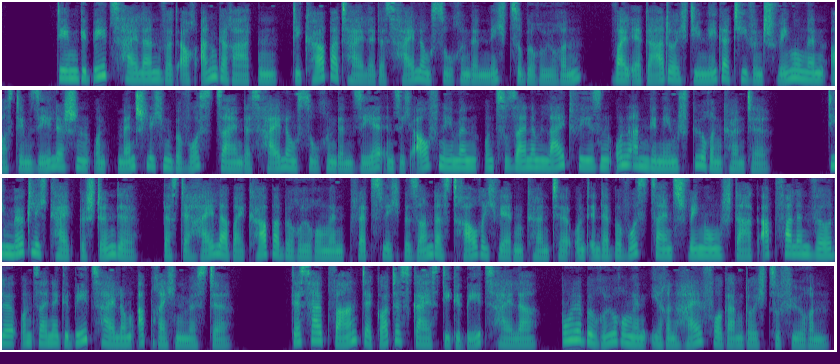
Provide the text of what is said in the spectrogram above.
Den Gebetsheilern wird auch angeraten, die Körperteile des Heilungssuchenden nicht zu berühren, weil er dadurch die negativen Schwingungen aus dem seelischen und menschlichen Bewusstsein des Heilungssuchenden sehr in sich aufnehmen und zu seinem Leidwesen unangenehm spüren könnte. Die Möglichkeit bestünde, dass der Heiler bei Körperberührungen plötzlich besonders traurig werden könnte und in der Bewusstseinsschwingung stark abfallen würde und seine Gebetsheilung abbrechen müsste. Deshalb warnt der Gottesgeist die Gebetsheiler, ohne Berührungen ihren Heilvorgang durchzuführen.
